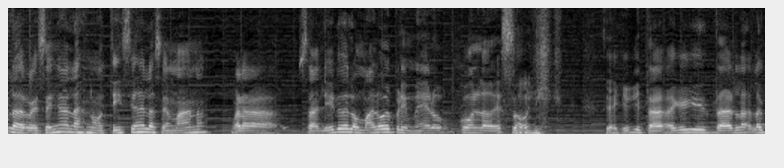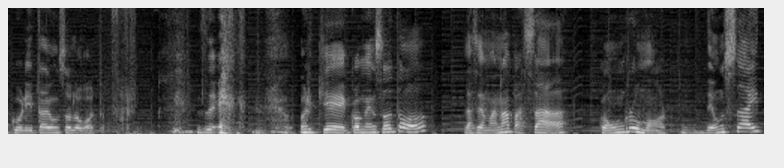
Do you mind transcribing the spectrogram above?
la reseña de las noticias de la semana para salir de lo malo de primero con la de Sony. Sí, hay que quitar, hay que quitar la, curita de un solo golpe. porque comenzó todo la semana pasada con un rumor de un site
